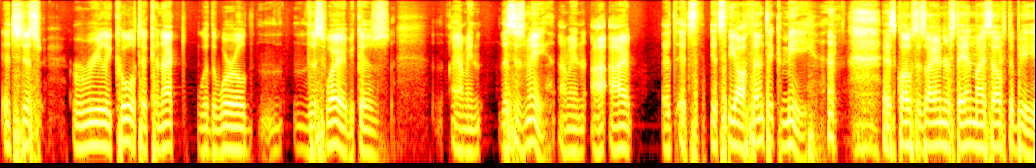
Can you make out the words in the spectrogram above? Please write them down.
it's just really cool to connect with the world this way because I mean, this is me. I mean, I, I it, it's it's the authentic me, as close as I understand myself to be.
